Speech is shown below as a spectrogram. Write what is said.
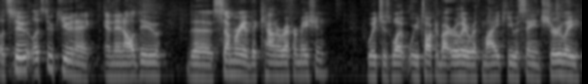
Let's do let's do Q and A, and then I'll do the summary of the Counter Reformation, which is what we were talking about earlier with Mike. He was saying surely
